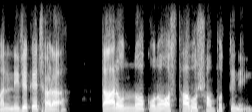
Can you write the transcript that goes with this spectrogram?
মানে নিজেকে ছাড়া তার অন্য কোনো অস্থাবর সম্পত্তি নেই।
